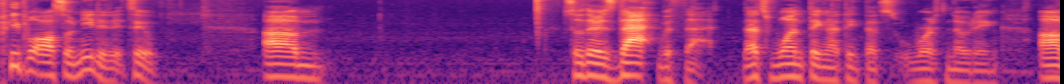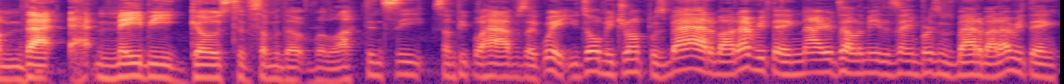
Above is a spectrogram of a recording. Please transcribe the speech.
People also needed it too. Um, so there's that with that. That's one thing I think that's worth noting. Um, that maybe goes to some of the reluctancy some people have. It's like, wait, you told me Trump was bad about everything. Now you're telling me the same person was bad about everything.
